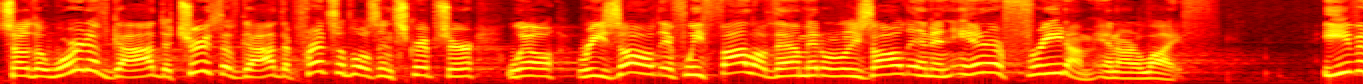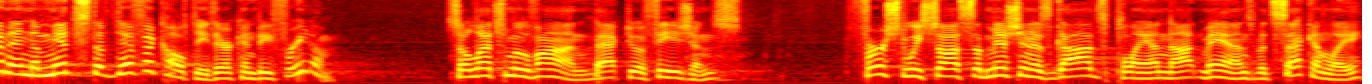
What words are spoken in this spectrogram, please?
So the Word of God, the truth of God, the principles in Scripture will result, if we follow them, it will result in an inner freedom in our life. Even in the midst of difficulty, there can be freedom. So let's move on back to Ephesians. First, we saw submission as God's plan, not man's. But secondly,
